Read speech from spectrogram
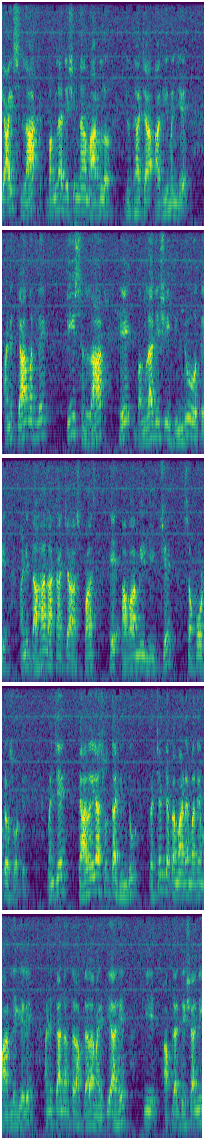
चाळीस लाख बांगलादेशींना मारलं युद्धाच्या आधी म्हणजे. आणि त्यामधले तीस लाख हे बांगलादेशी हिंदू होते आणि दहा लाखाच्या आसपास हे आवामी लीगचे सपोर्टर्स होते. म्हणजे त्यावेळेला सुद्धा हिंदू प्रचंड प्रमाणामध्ये मारले गेले. आणि त्यानंतर आपल्याला माहिती आहे की आपल्या देशाने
